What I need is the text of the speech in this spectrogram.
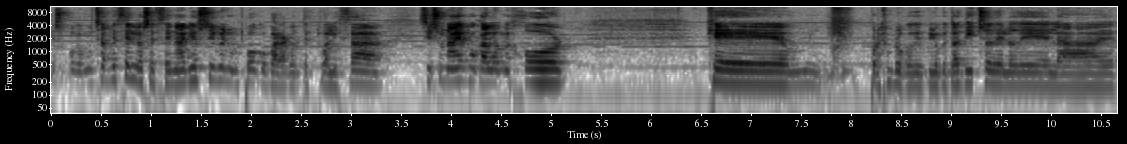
eso, porque muchas veces los escenarios sirven un poco para contextualizar. Si es una época a lo mejor que, mm, por ejemplo, lo que- tú has dicho de lo de la eh,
